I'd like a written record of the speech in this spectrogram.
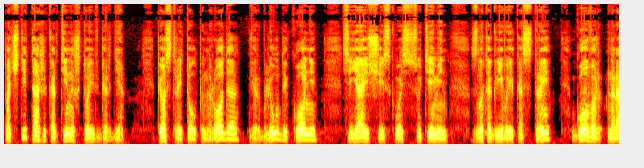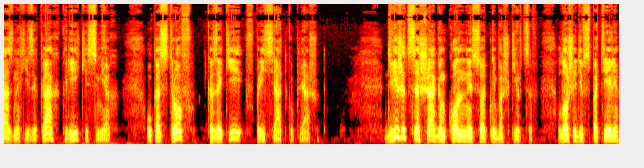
почти та же картина, что и в Берде. Пестрые толпы народа, верблюды, кони, сияющие сквозь сутемень златогривые костры, говор на разных языках, крики, смех. У костров казаки в присядку пляшут. Движется шагом конные сотни башкирцев. Лошади вспотели,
